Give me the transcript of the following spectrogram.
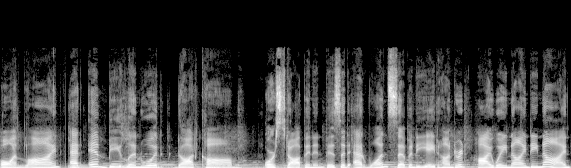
online at mblynnwood.com or stop in and visit at 17800 Highway 99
